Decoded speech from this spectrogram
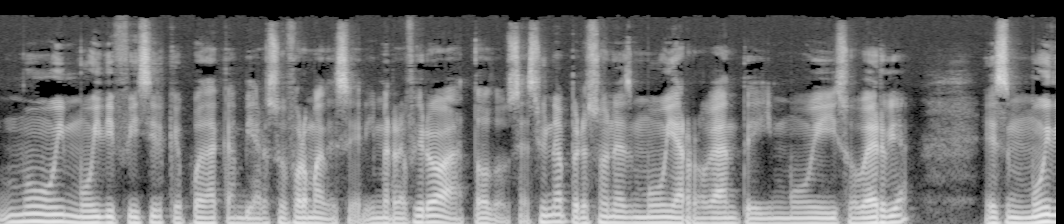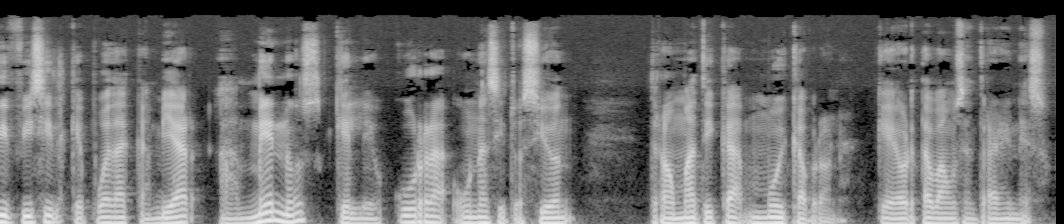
muy muy difícil que pueda cambiar su forma de ser y me refiero a todos. O sea, si una persona es muy arrogante y muy soberbia, es muy difícil que pueda cambiar a menos que le ocurra una situación traumática muy cabrona, que ahorita vamos a entrar en eso.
